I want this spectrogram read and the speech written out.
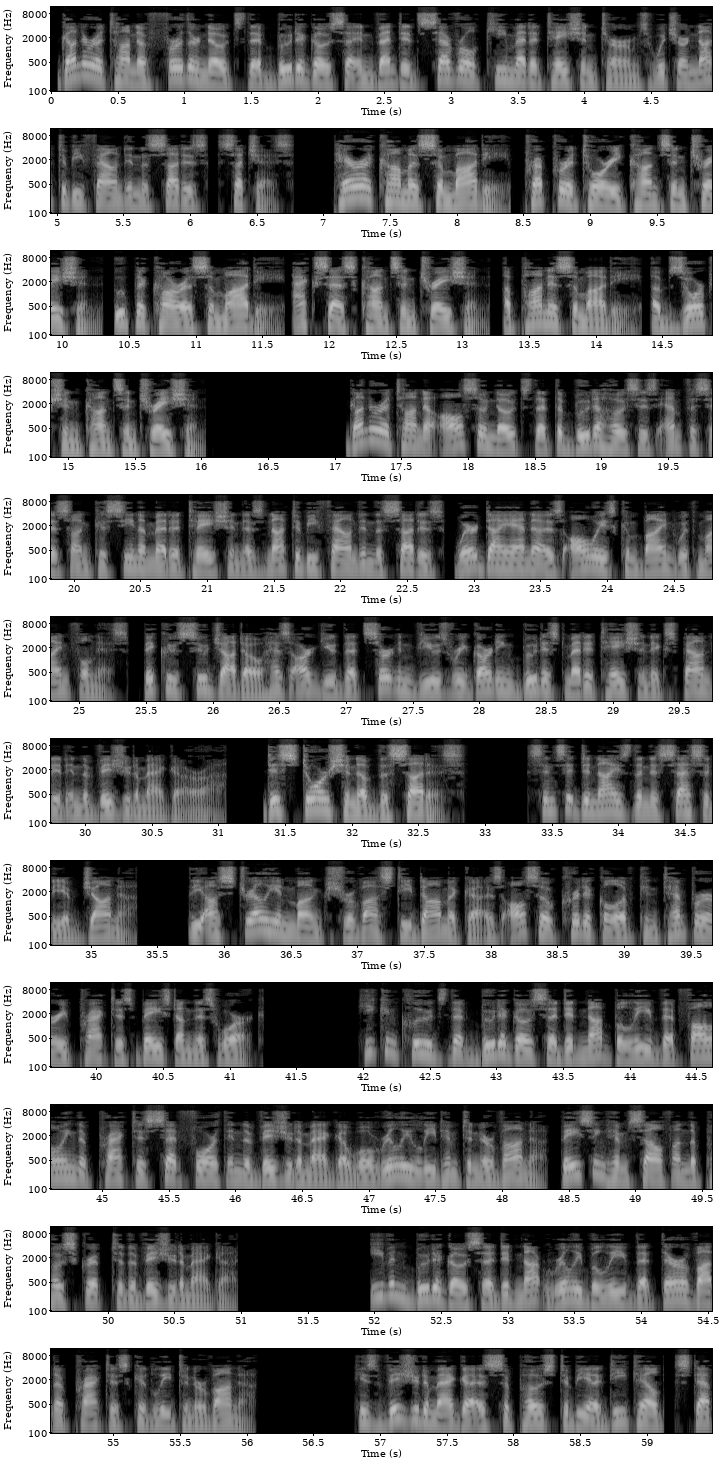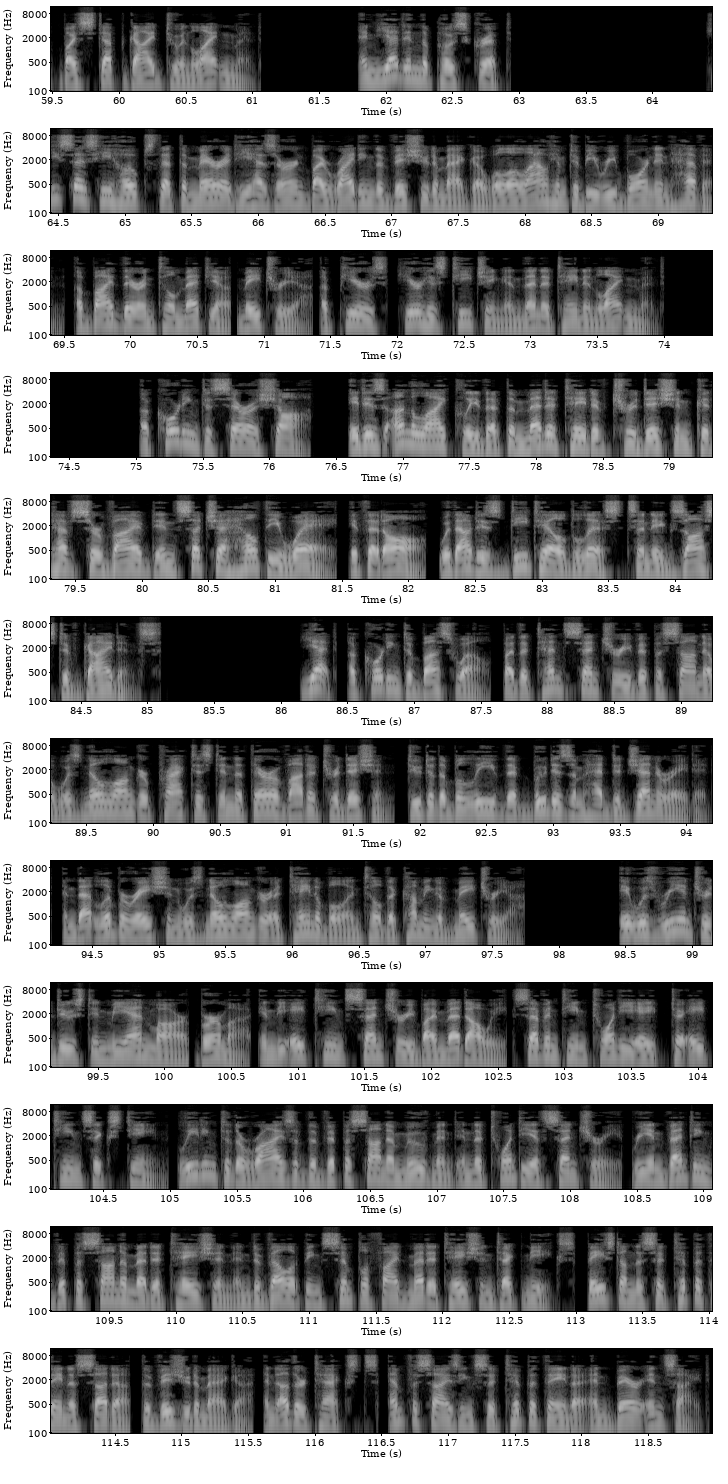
Gunaratana further notes that Buddhaghosa invented several key meditation terms which are not to be found in the suttas, such as Parikamma samadhi, preparatory concentration, upacara samadhi, access concentration, appanasamadhi, absorption concentration. Gunaratana also notes that the Buddhaghosa's emphasis on kasina meditation is not to be found in the suttas, where dhyana is always combined with mindfulness. Bhikkhu Sujato has argued that certain views regarding Buddhist meditation expounded in the Visuddhimagga are a distortion of the suttas, since it denies the necessity of jhana. The Australian monk Sravasti Dhammika is also critical of contemporary practice based on this work. He concludes that Buddhaghosa did not believe that following the practice set forth in the Visuddhimagga will really lead him to nirvana, basing himself on the postscript to the Visuddhimagga. Even Buddhaghosa did not really believe that Theravada practice could lead to nirvana. His Visuddhimagga is supposed to be a detailed, step-by-step -step guide to enlightenment. And yet in the postscript, he says he hopes that the merit he has earned by writing the Visuddhimagga will allow him to be reborn in heaven, abide there until Metteyya appears, hear his teaching and then attain enlightenment. According to Sarah Shaw, it is unlikely that the meditative tradition could have survived in such a healthy way, if at all, without his detailed lists and exhaustive guidance. Yet, according to Buswell, by the 10th century vipassana was no longer practiced in the Theravada tradition, due to the belief that Buddhism had degenerated, and that liberation was no longer attainable until the coming of Maitreya. It was reintroduced in Myanmar Burma in the 18th century by Medawi (1728–1816), leading to the rise of the Vipassana movement in the 20th century, reinventing Vipassana meditation and developing simplified meditation techniques, based on the Satipatthana Sutta, the Visuddhimagga, and other texts, emphasizing Satipatthana and bare insight.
